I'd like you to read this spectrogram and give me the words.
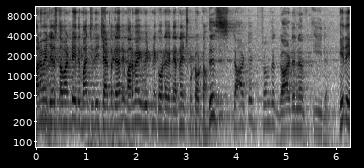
మనం ఏం చేస్తామంటే ఇది మంచిది చెడ్డది అని మనమే వీటిని కొన్ని నిర్ణయించుకుంటూ ఉంటాం This started from the Garden of Eden. ఇది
